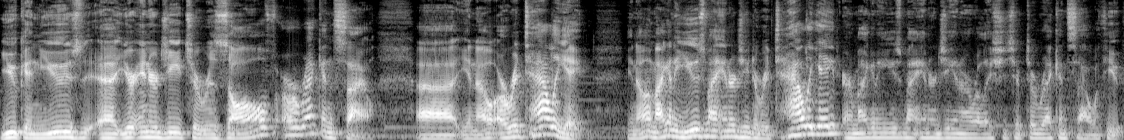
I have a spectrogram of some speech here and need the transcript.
You can use uh, your energy to resolve or reconcile uh, you know or retaliate you know, am I going to use my energy to retaliate or am I going to use my energy in our relationship to reconcile with you?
